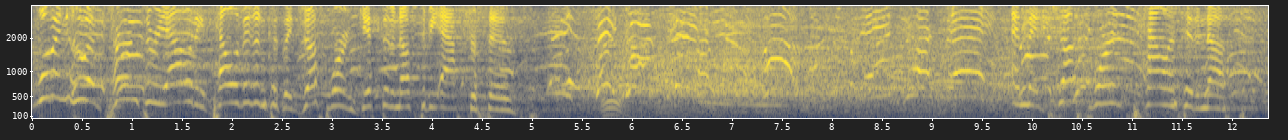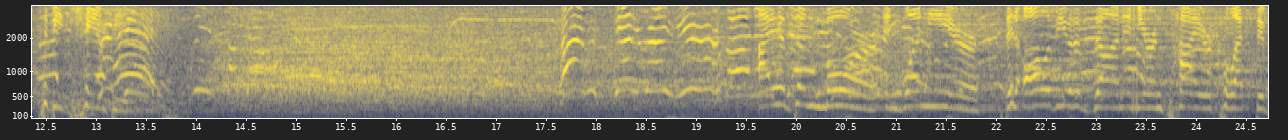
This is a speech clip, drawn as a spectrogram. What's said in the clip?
Women who have turned to reality television because they just weren't gifted enough to be actresses. And they just weren't talented enough to be champions. I have done more in one year than all of you have done in your entire collective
